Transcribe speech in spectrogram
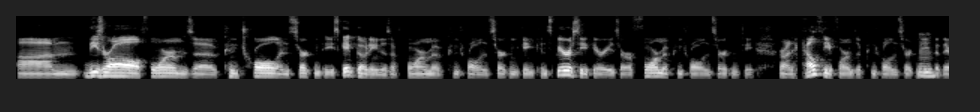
um, these are all forms of control and certainty. Scapegoating is a form of control and certainty. And conspiracy theories are a form of control and certainty. They're unhealthy forms of control and certainty, mm. but they're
